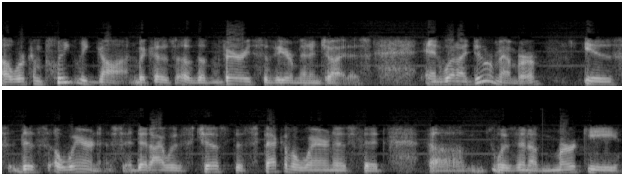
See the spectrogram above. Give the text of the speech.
uh, were completely gone because of the very severe meningitis. And what I do remember is this awareness that I was just the speck of awareness that um, was in a murky,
